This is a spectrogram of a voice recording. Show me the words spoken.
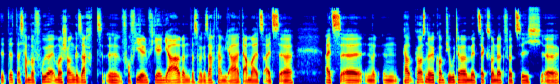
das, das haben wir früher immer schon gesagt, äh, vor vielen, vielen Jahren, dass wir gesagt haben, ja, damals als äh, als äh, ein, ein Per- Personal Computer mit 640 äh,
